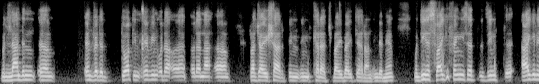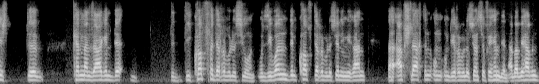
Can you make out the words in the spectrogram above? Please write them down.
landen äh, entweder dort in Evin oder, äh, oder nach äh, Rajai in, in Karaj bei, bei Teheran in der Nähe. Und diese zwei Gefängnisse sind äh, eigentlich, äh, kann man sagen, der, die Köpfe der Revolution. Und sie wollen den Kopf der Revolution im Iran äh, abschlachten, um, um die Revolution zu verhindern. Aber wir haben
